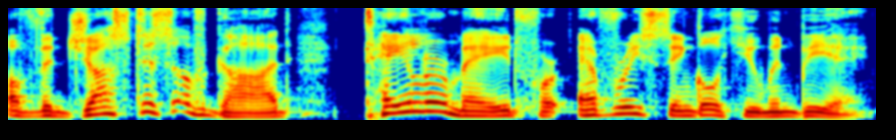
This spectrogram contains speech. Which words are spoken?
of the justice of God, tailor made for every single human being.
